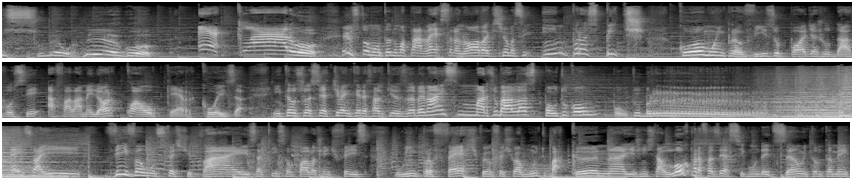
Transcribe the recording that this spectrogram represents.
isso, meu amigo? É claro! Eu estou montando uma palestra nova que chama-se Impro Speech como o improviso pode ajudar você a falar melhor qualquer coisa. Então, se você estiver interessado e quiser saber mais, marciobalas.com.br é isso aí. Vivam os festivais! Aqui em São Paulo a gente fez o Improfest, foi um festival muito bacana e a gente tá louco para fazer a segunda edição. Então também,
